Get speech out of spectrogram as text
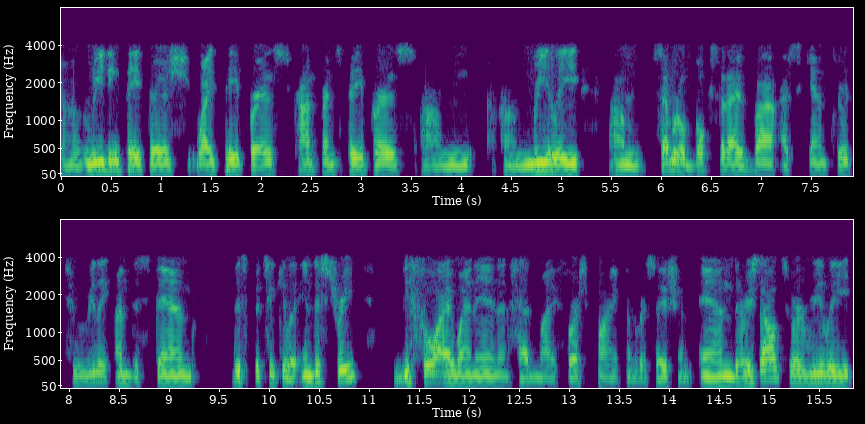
uh, reading papers, white papers, conference papers, um, um, really um, several books that I've, uh, I've scanned through to really understand this particular industry before I went in and had my first client conversation. And the results were really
